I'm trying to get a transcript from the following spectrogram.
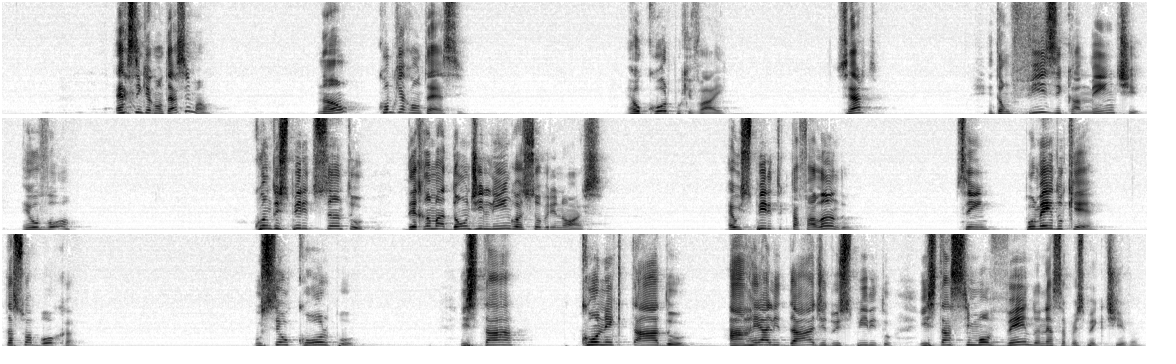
É assim que acontece, irmão? Não? como que acontece? É o corpo que vai. Certo? Então, fisicamente, eu vou. Quando o Espírito Santo derrama dom de línguas sobre nós, é o Espírito que está falando? Sim. Por meio do quê? Da sua boca. O seu corpo está conectado à realidade do Espírito, está se movendo nessa perspectiva.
